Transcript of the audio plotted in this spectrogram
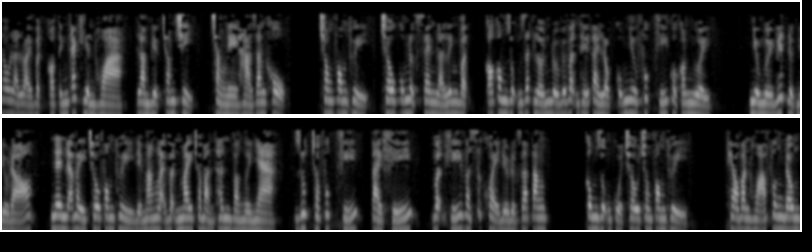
Châu là loài vật có tính cách hiền hòa, làm việc chăm chỉ, chẳng nề hà gian khổ. Trong phong thủy, châu cũng được xem là linh vật, có công dụng rất lớn đối với vận thế tài lộc cũng như phúc khí của con người. Nhiều người biết được điều đó, nên đã bày châu phong thủy để mang lại vận may cho bản thân và người nhà, giúp cho phúc khí, tài khí, vận khí và sức khỏe đều được gia tăng. Công dụng của châu trong phong thủy Theo văn hóa phương Đông,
